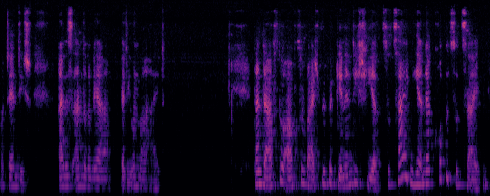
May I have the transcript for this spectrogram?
authentisch. Alles andere wäre wär die Unwahrheit. Dann darfst du auch zum Beispiel beginnen, dich hier zu zeigen, hier in der Gruppe zu zeigen,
